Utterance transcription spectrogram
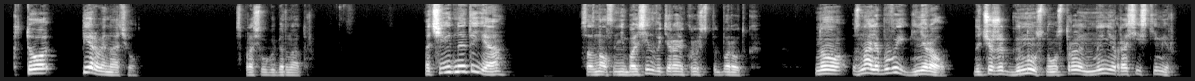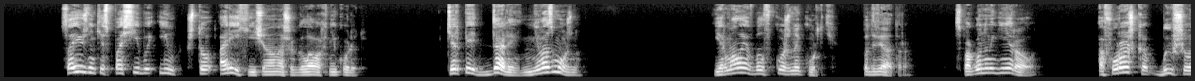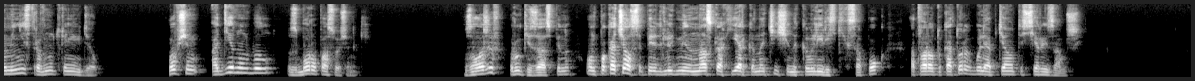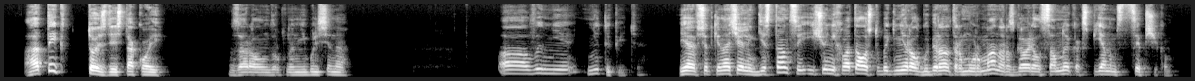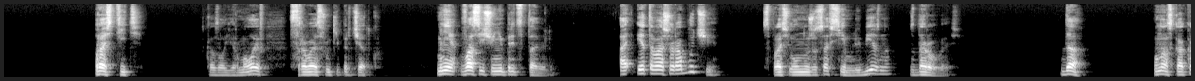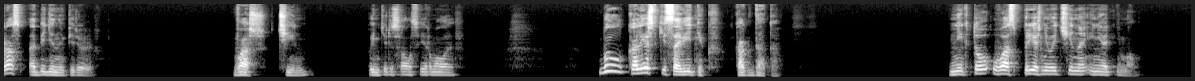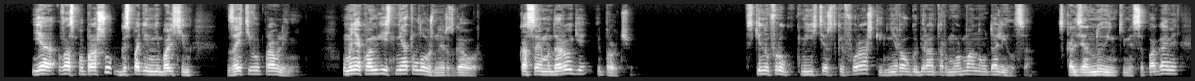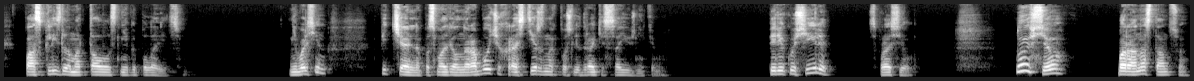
«Кто первый начал?» – спросил губернатор. «Очевидно, это я», – сознался Небольсин, вытирая кровь с подбородка. «Но знали бы вы, генерал, да что же гнусно устроен ныне российский мир. Союзники, спасибо им, что орехи еще на наших головах не колют. Терпеть далее невозможно. Ермолаев был в кожаной куртке, под авиатора, с погонами генерала, а фуражка бывшего министра внутренних дел. В общем, одет он был сбору по сосенке. Заложив руки за спину, он покачался перед людьми на носках ярко начищенных кавалерийских сапог, от ворота которых были обтянуты серой замшей. «А ты кто здесь такой?» – заорал он вдруг на Небыльсина. «А вы мне не тыкайте. Я все-таки начальник дистанции, и еще не хватало, чтобы генерал-губернатор Мурмана разговаривал со мной, как с пьяным сцепщиком». «Простите», – сказал Ермолаев, срывая с руки перчатку. «Мне вас еще не представили». «А это ваши рабочие?» – спросил он уже совсем любезно, здороваясь. «Да, у нас как раз обеденный перерыв». «Ваш чин?» – поинтересовался Ермолаев. «Был коллежский советник когда-то». «Никто у вас прежнего чина и не отнимал. Я вас попрошу, господин Небольсин, зайти в управление. У меня к вам есть неотложный разговор, касаемо дороги и прочего. Скинув руку к министерской фуражке, генерал-губернатор Мурмана удалился, скользя новенькими сапогами по осклизлым от талого снега половицам. Небольсин печально посмотрел на рабочих, растерзанных после драки с союзниками. «Перекусили?» – спросил. «Ну и все. Пора на станцию».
